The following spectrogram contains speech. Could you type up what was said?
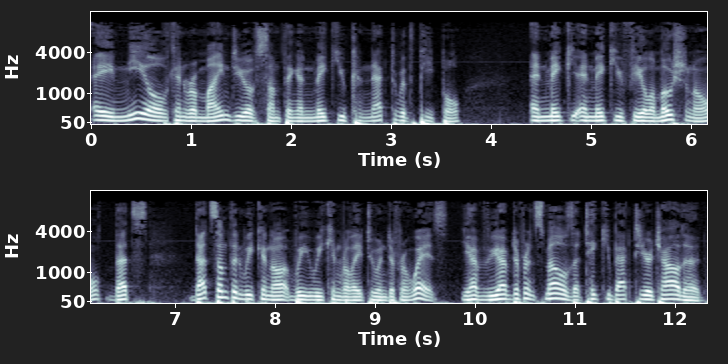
a meal can remind you of something and make you connect with people, and make you and make you feel emotional. That's that's something we can all, we we can relate to in different ways. You have you have different smells that take you back to your childhood.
